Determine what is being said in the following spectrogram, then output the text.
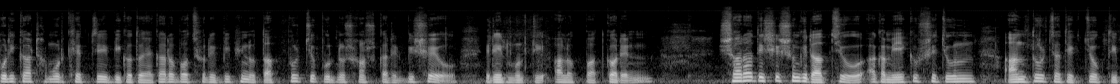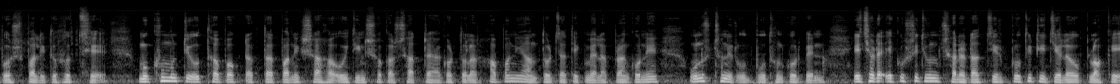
পরিকাঠামোর ক্ষেত্রে বিগত এগারো বছরে বিভিন্ন তাৎপর্যপূর্ণ সংস্কারের বিষয়েও রেলমন্ত্রী আলোকপাত করেন। সারা দেশের সঙ্গে রাজ্যেও আগামী একুশে জুন আন্তর্জাতিক যোগ দিবস পালিত হচ্ছে। মুখ্যমন্ত্রী অধ্যাপক ডাক্তার পানিক সাহা ওই দিন সকাল সাতটায় আগরতলার হাঁপানিয়া আন্তর্জাতিক মেলা প্রাঙ্গণে অনুষ্ঠানের উদ্বোধন করবেন। এছাড়া একুশে জুন সারা রাজ্যের প্রতিটি জেলা ও ব্লকে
